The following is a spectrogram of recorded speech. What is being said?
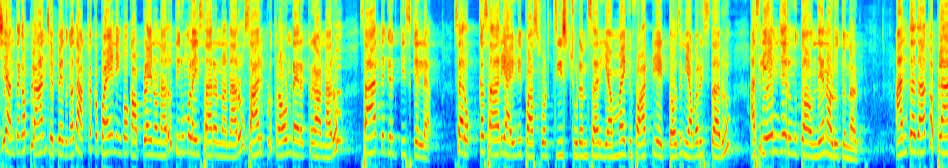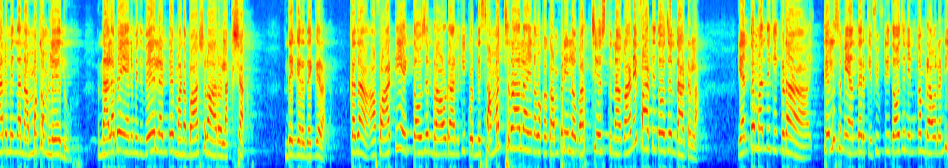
వచ్చి అంతగా ప్లాన్ చెప్పేది కదా. అక్కకి పైన ఇంకొక అప్లైన్ ఉన్నారు. తిరుమలై సార్ అని ఉన్నారు సార్ ఇప్పుడు క్రౌన్ డైరెక్టర్గా ఉన్నారు. సార్ దగ్గరికి తీసుకెళ్ళా. సార్ ఒక్కసారి ఐడి పాస్వర్డ్ తీసి చూడండి సార్. ఈ అమ్మాయికి ఫార్టీ ఎయిట్ థౌసండ్ ఎవరిస్తారు? అసలు ఏం జరుగుతూ ఉంది అని అడుగుతున్నాడు. అంతదాకా ప్లాన్ మీద నమ్మకం లేదు. నలభై ఎనిమిది వేలు అంటే మన భాషలో ఆరు లక్ష దగ్గర దగ్గర. కదా? ఆ ఫార్టీ ఎయిట్ థౌజండ్ రావడానికి కొన్ని సంవత్సరాలు ఆయన ఒక కంపెనీలో వర్క్ చేస్తున్నా కానీ ఫార్టీ థౌసండ్ దాటలా. ఎంతమందికి ఇక్కడ తెలుసు మీ అందరికీ? ఫిఫ్టీ థౌసండ్ ఇన్కమ్ రావాలంటే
